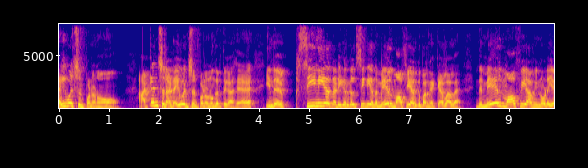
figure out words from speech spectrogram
டைவர்ஷன் பண்ணணும். அட்டென்ஷனை டைவென்ஷன் பண்ணணுங்கிறதுக்காக இந்த சீனியர் நடிகர்கள் சீனியர் அந்த மேல் மாஃபியா இருக்குது பாருங்கள் கேரளாவில் இந்த மேல் மாஃபியாவினுடைய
